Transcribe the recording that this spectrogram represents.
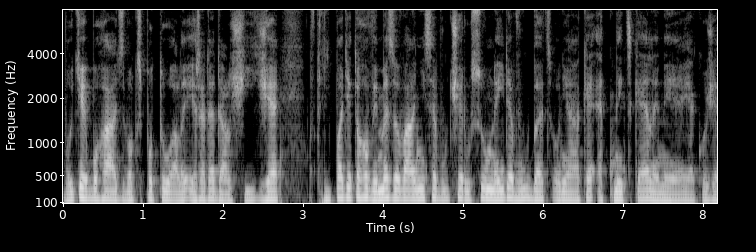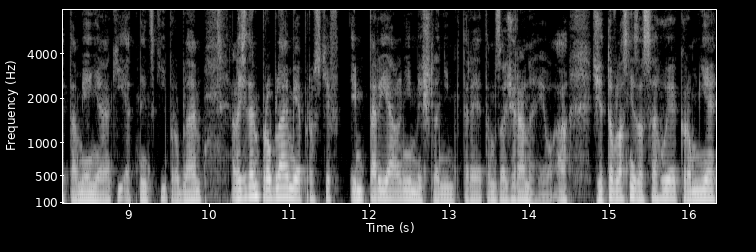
Vojtěch Boháč z Voxpotu, ale i řada dalších, že v případě toho vymezování se vůči Rusům nejde vůbec o nějaké etnické linie, jako že tam je nějaký etnický problém, ale že ten problém je prostě v imperiálním myšlením, které je tam zažrané. Jo? A že to vlastně zasahuje kromě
